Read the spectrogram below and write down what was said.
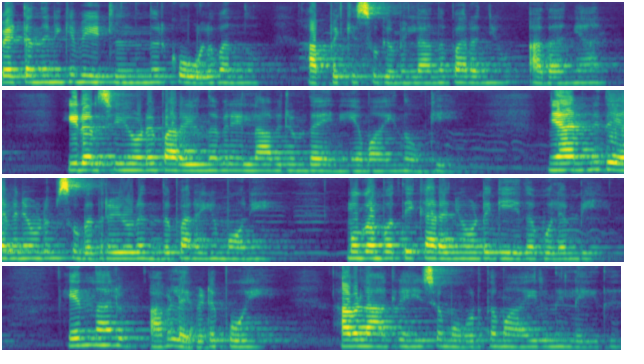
പെട്ടെന്ന് എനിക്ക് വീട്ടിൽ നിന്നൊരു കോൾ വന്നു. അപ്പയ്ക്ക് സുഖമില്ല എന്ന് പറഞ്ഞു. അതാ ഞാൻ. ഇടർച്ചയോടെ പറയുന്നവരെല്ലാവരും ദയനീയമായി നോക്കി. ഞാനിനി ദേവനോടും സുഭദ്രയോടും എന്ത് പറയും മോനെ? മുഖം പൊത്തി കരഞ്ഞുകൊണ്ട് ഗീത പുലമ്പി. എന്നാലും അവൾ എവിടെ പോയി? അവൾ ആഗ്രഹിച്ച മുഹൂർത്തമായിരുന്നില്ല ഇത്?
